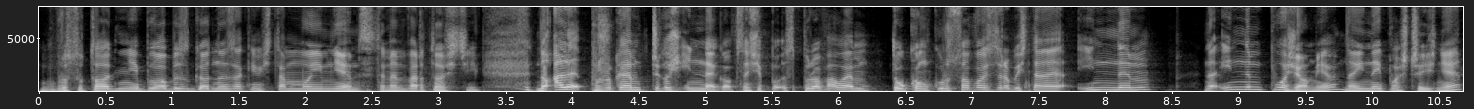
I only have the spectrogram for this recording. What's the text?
po prostu to nie byłoby zgodne z jakimś tam moim, nie wiem, systemem wartości. No ale poszukałem czegoś innego, w sensie spróbowałem tą konkursowość zrobić na innym, na innym poziomie, na innej płaszczyźnie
